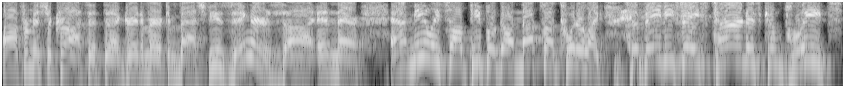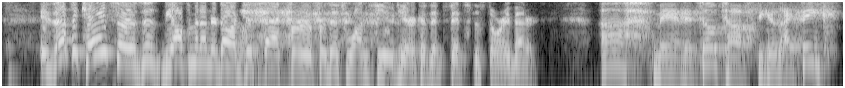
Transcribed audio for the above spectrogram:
uh, from Mr. Kross at uh, Great American Bash. Few zingers uh, in there, and I immediately saw people going nuts on Twitter like the babyface turn is complete. Is that the case, or is this the ultimate underdog just back for for this one feud here because it fits the story better? Uh man, it's so tough because I think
